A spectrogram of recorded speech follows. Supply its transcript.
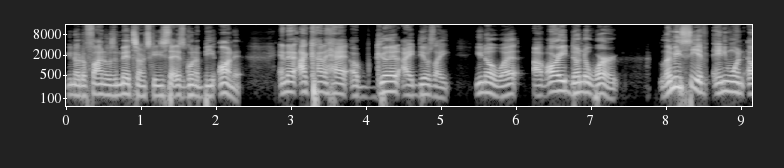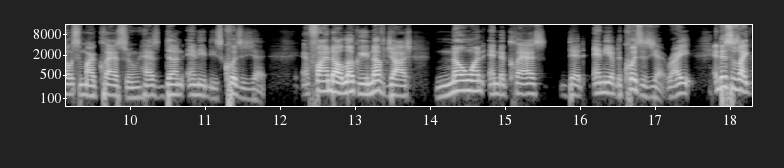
you know, the finals and midterms because he said it's going to be on it. And then I kind of had a good idea. Was like, you know what? I've already done the work. Let me see if anyone else in my classroom has done any of these quizzes yet. And find out, luckily enough, Josh, no one in the class did any of the quizzes yet, right? And this is like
